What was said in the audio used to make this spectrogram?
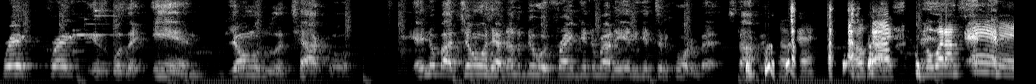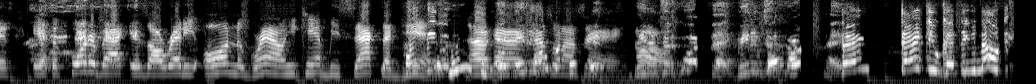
Frank Frank is was an end. Jones was a tackle. Ain't nobody Jones had nothing to do with Frank getting around the end to get to the quarterback. Stop it. Okay. Okay. But what I'm saying is if the quarterback is already on the ground, he can't be sacked again. Okay. That's what I'm saying. Beat him to Oh. the quarterback. Beat him to the quarterback. Thank, thank you, because you know, think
